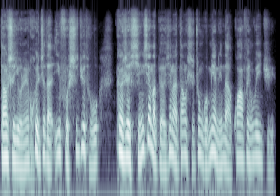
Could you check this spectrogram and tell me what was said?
当时有人绘制的一幅时局图，更是形象地表现了当时中国面临的瓜分危局。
